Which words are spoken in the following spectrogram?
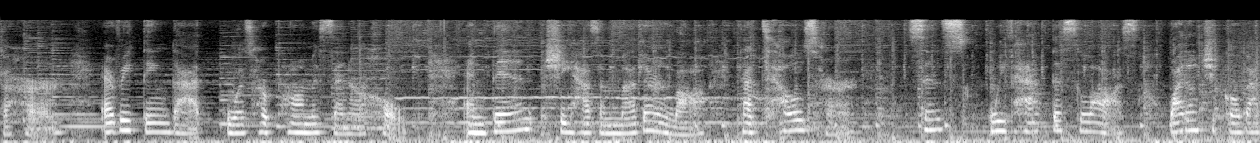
to her, everything that was her promise and her hope. And then she has a mother in law that tells her, since we've had this loss, why don't you go back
